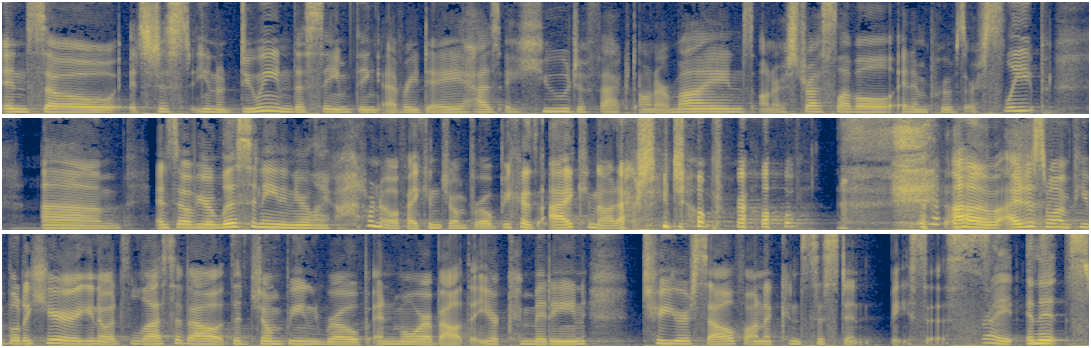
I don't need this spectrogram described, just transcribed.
And so it's just, you know, doing the same thing every day has a huge effect on our minds, on our stress level. It improves our sleep. Um, and so if you're listening and you're like, I don't know if I can jump rope because I cannot actually jump rope. Um, I just want people to hear, you know, it's less about the jumping rope and more about that you're committing to yourself on a consistent basis. Right. And it's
